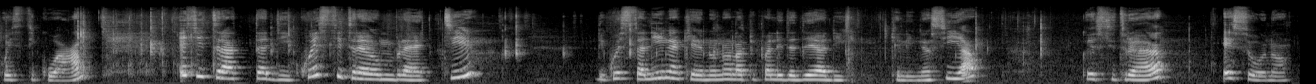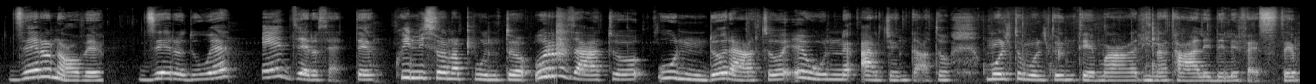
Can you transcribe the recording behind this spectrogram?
questi qua. E si tratta di questi tre ombretti di questa linea che non ho la più pallida idea di che linea sia. Questi tre. E sono 09 02 e 07 quindi sono appunto un rosato un dorato e un argentato. Molto molto in tema di Natale delle feste.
